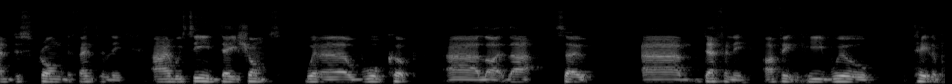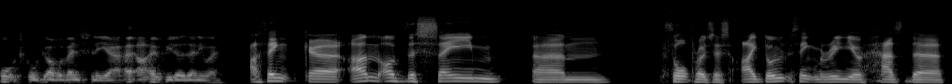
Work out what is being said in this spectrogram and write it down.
and just strong defensively. And we've seen Deschamps win a World Cup uh, like that. So um, definitely, I think he will take the Portugal job eventually. I, I hope he does anyway. I think uh, I'm of the same um, thought process. I don't think Mourinho has the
